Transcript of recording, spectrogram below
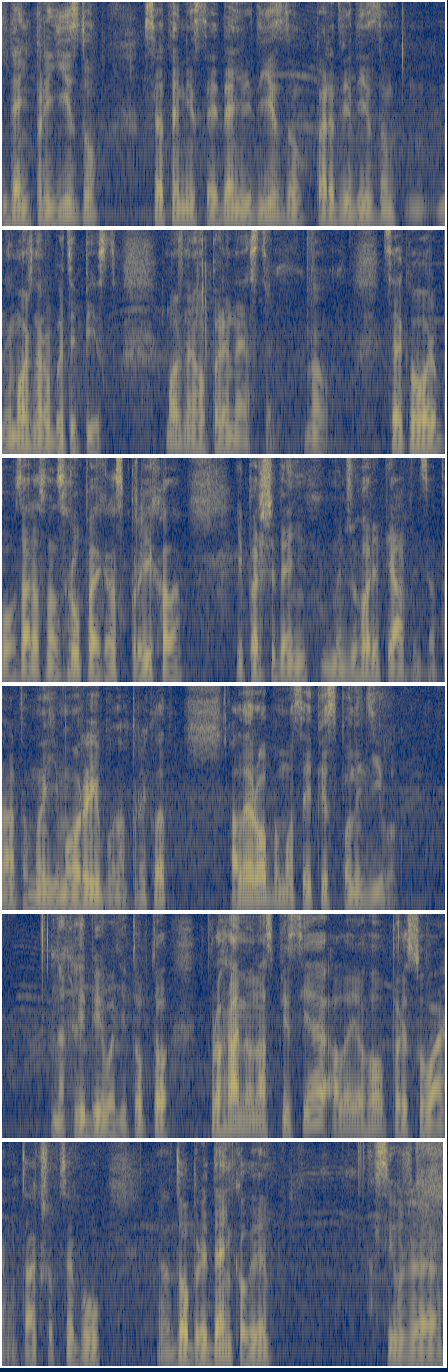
день приїзду в святе місце і день від'їзду перед від'їздом не можна робити піст. Можна його перенести. Ну, це як говорю, бо зараз у нас група якраз приїхала, і перший день Меджугорі п'ятниця, та, то ми їмо рибу, наприклад. Але робимо цей піст в понеділок на хлібі і воді. Тобто в програмі у нас піст є, але його пересуваємо, так, щоб це був е, добрий день, коли всі вже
